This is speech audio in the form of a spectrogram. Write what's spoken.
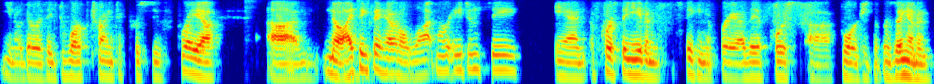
you know there is a dwarf trying to pursue Freya. Um, no, I think they have a lot more agency, and of course they even speaking of Freya, they of course uh, forged the Brísingamen.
